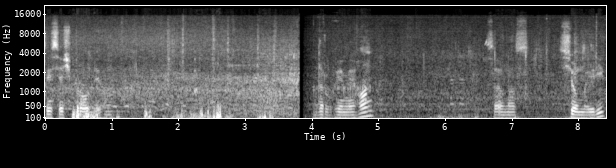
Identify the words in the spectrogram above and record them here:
тисяч пробігу. Другий міган. Це у нас сьомий рік.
